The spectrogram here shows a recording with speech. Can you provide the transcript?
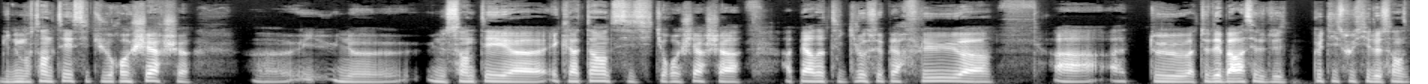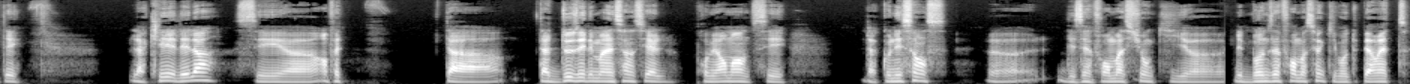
bonne santé, si tu recherches euh, une, une, santé euh, éclatante, si, tu recherches à, perdre tes kilos superflus, à, à, te, à te débarrasser de tes petits soucis de santé, la clé, elle est là. C'est en fait, tu as, deux éléments essentiels. Premièrement, c'est la connaissance. Euh, des informations qui, euh, les bonnes informations qui vont te permettre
